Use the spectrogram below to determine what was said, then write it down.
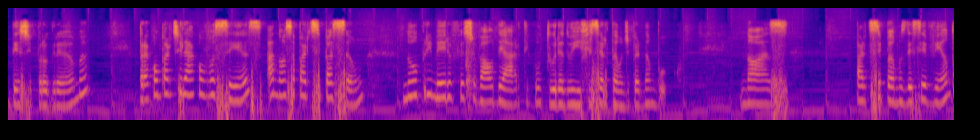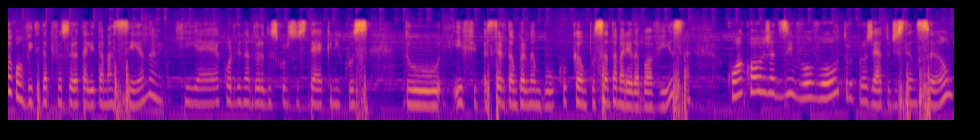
deste programa para compartilhar com vocês a nossa participação no primeiro Festival de Arte e Cultura do IFE Sertão de Pernambuco. Nós participamos desse evento a convite da professora Talita Macena, que é coordenadora dos cursos técnicos do IF Sertão Pernambuco, campus Santa Maria da Boa Vista, com a qual eu já desenvolvo outro projeto de extensão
